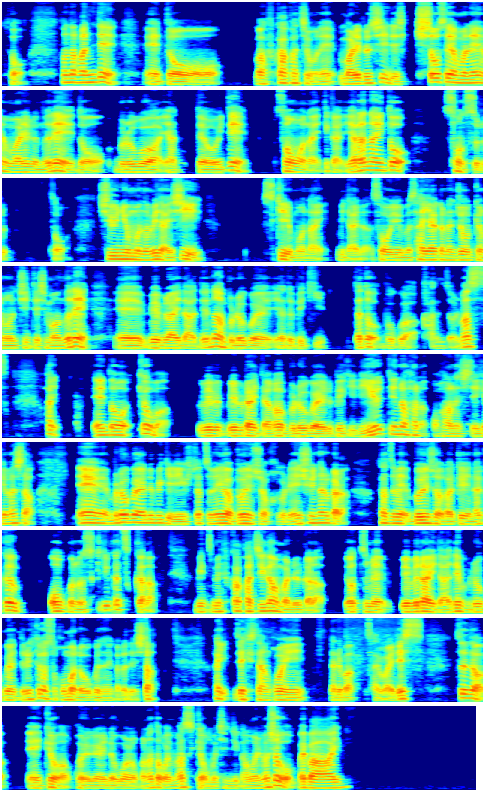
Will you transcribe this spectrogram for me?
そう。そんな感じで、えっ、ー、と、まあ、付加価値もね、生まれるし、で、希少性もね、生まれるので、えっと、ブログはやっておいて、損はない。てか、やらないと損する。そう。収入も伸びないし、スキルもない。みたいな、そういう最悪な状況に陥ってしまうので、えー、ウェブライターっていうのはブログをやるべきだと僕は感じております。はい。えっ、ー、と、今日はウェブライターがブログをやるべき理由っていうのをお話していきました。えー、ブログをやるべき理由一つ目が文章を書く練習になるから。二つ目、文章だけでなく、多くのスキルがつくから。三つ目、付加価値が生まれるから。四つ目、ウェブライターでブログをやってる人がそこまで多くないからでした。はい。ぜひ参考になれば幸いです。それでは、えー、今日はこれぐらいで終わろうかなと思います。今日も一日頑張りましょう。バイバイ。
